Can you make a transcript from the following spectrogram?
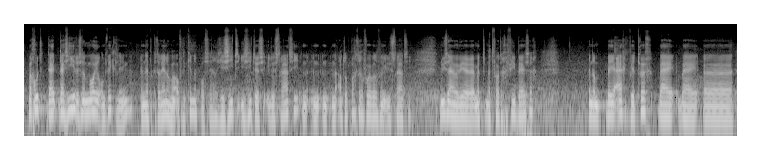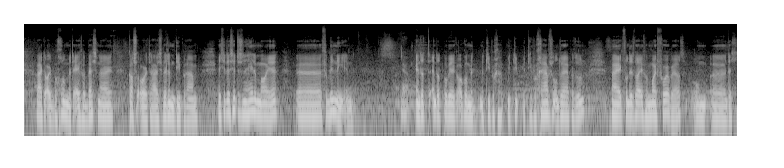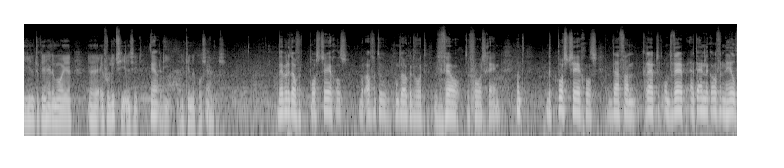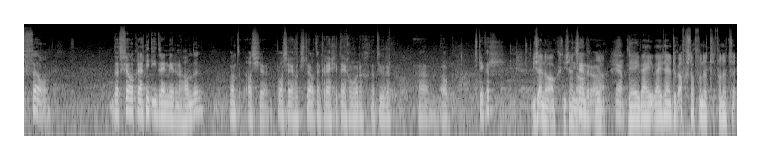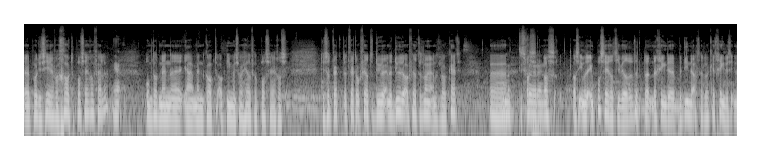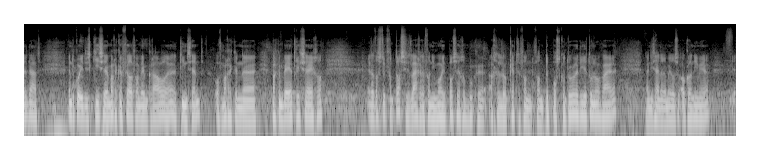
Maar goed, daar, daar zie je dus een mooie ontwikkeling. En dan heb ik het alleen nog maar over de kinderpostzegels. Je ziet, je ziet dus illustratie, een, een, een aantal prachtige voorbeelden van illustratie. Nu zijn we weer eh, met, met fotografie bezig. En dan ben je eigenlijk weer terug bij, bij eh, waar het ooit begon met Eva Besneu, Cas Oorthuis, Willem Diepraam. Weet je, er zit dus een hele mooie verbinding in. Ja. En dat, en dat probeer ik ook wel met, met, typogra- met typ- met typografische ontwerpen te doen. Maar ik vond dit wel even een mooi voorbeeld, omdat dat je hier natuurlijk een hele mooie eh, evolutie in ziet. Ja. Die, die kinderpostzegels. We hebben het over postzegels, maar af en toe komt ook het woord vel tevoorschijn. Want de postzegels, daarvan kruipt het ontwerp uiteindelijk over een heel vel. Dat vel krijgt niet iedereen meer in handen. Want als je postzegels bestelt, dan krijg je tegenwoordig natuurlijk eh, ook stickers. Die zijn er ook. Die zijn, Die er, zijn ook. er ook. Ja. Ja. Nee, wij, wij zijn natuurlijk afgestapt van het, van het eh, produceren van grote postzegelvellen. Ja. Omdat men, eh, ja, men koopt ook niet meer zo heel veel postzegels. Dus dat werd, dat werd ook veel te duur en dat duurde ook veel te lang aan het loket. Eh, Om het te scheuren. Als, als, als iemand een postzegeltje wilde, dan, dan, dan ging de bediende achter het loket ging dus inderdaad. En dan kon je dus kiezen, mag ik een vel van Wim Krauwel, hè, 10 cent, of mag ik een, mag ik een Beatrix zegel. En dat was natuurlijk fantastisch. Lagen er van die mooie postzegelboeken achter de loketten van, van de postkantoren die er toen nog waren. Nou, die zijn er inmiddels ook al niet meer.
